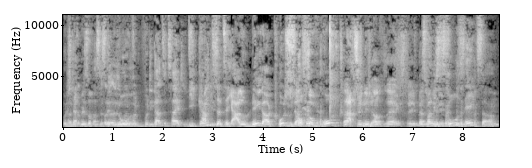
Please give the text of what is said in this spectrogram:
Und ich dachte mir so, was ist Also, denn also, los? Wo, wo die ganze Zeit. Die ganze Zeit, ja, du Negerkuss auf so einem Brot Das finde ich klatschen. auch sehr extrem. Das fand ich so seltsam.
